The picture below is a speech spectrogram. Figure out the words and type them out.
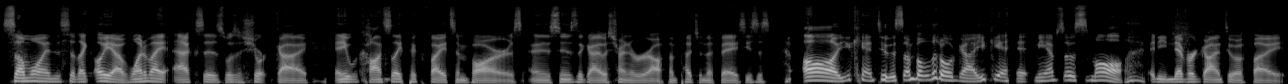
someone said like, oh yeah, one of my exes was a short guy, and he would constantly pick fights in bars, and as soon as the guy was trying to rear off and punch him in the face, he says, oh you can't do this, I'm a little guy, you can't hit me, I'm so small, and he never got into a fight.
